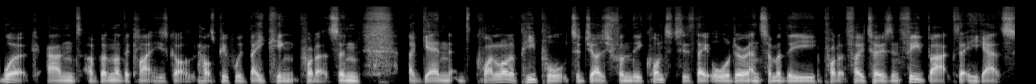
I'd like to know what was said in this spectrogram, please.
work. And I've got another client who's got helps people with baking products, and again, quite a lot of people to judge from the quantities they order and some of the product photos and feedback that he gets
